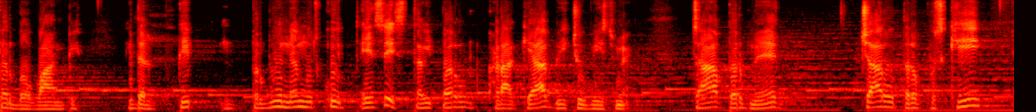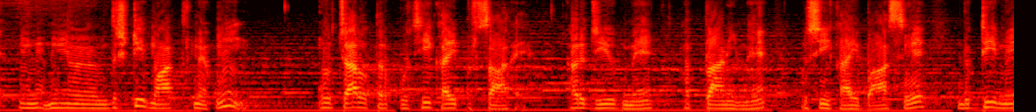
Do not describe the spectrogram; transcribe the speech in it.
पर भगवान भी। इधर कि प्रभु ने मुझको ऐसे स्थल पर खड़ा किया बीचों बीच में, जहाँ पर मैं चारों तरफ़ उसकी दृष्टि मात्र में हूँ, और चारों तरफ़ उसी का ही प्रसार है। हर जीव में, हर प्राणी में, उसी का ही बात से बुद्धि में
